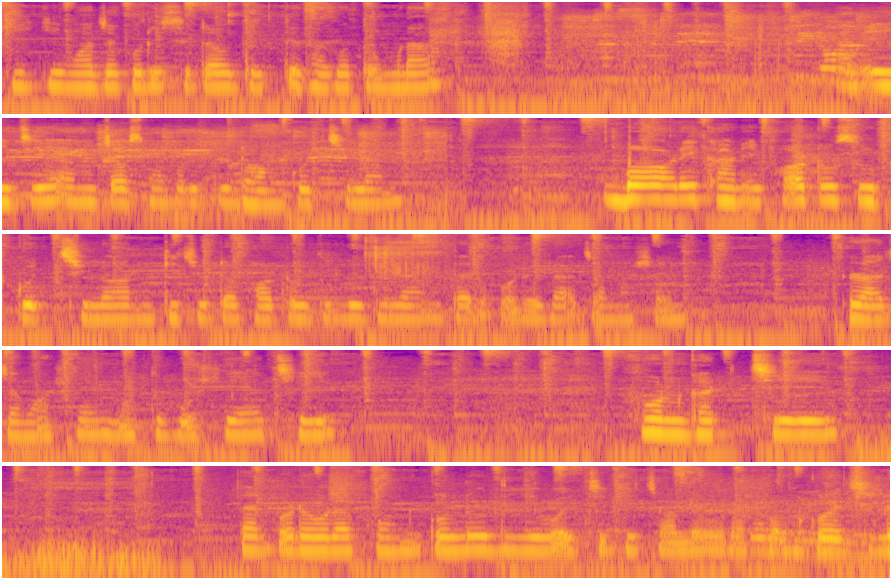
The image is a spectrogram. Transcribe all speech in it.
কী কী মজা করি সেটাও দেখতে থাকো তোমরা। আর এই যে আমি চশমা পরে একটু ঢং করছিলাম। বর এখানে ফটো শ্যুট করছিল, আমি কিছুটা ফটো তুলে দিলাম। তারপরে রাজামশাই রাজামশাইয়ের মতো বসে আছে ফোন ঘাটছে। তারপরে ওরা ফোন করল, দিয়ে বলছে কি, চলো ওরা ফোন করেছিল।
